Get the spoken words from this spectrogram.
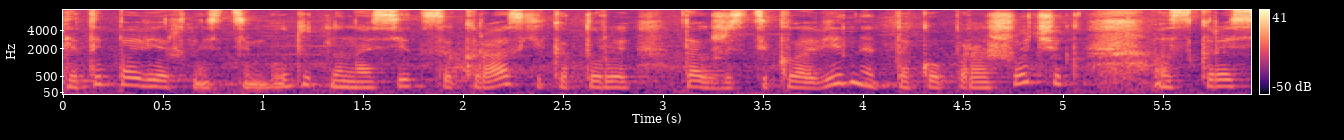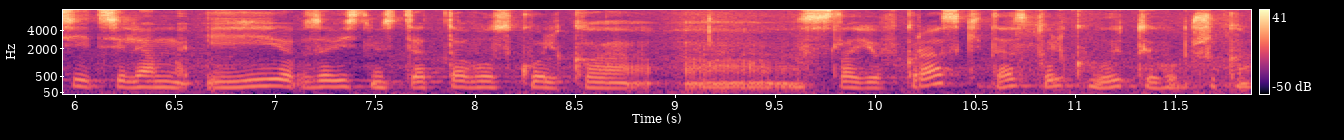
этой поверхности будут наноситься краски, которые также стекловидные. Это такой порошочек а, с красителем. И в зависимости от того, сколько а, слоев краски, да, столько будет и обжига.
